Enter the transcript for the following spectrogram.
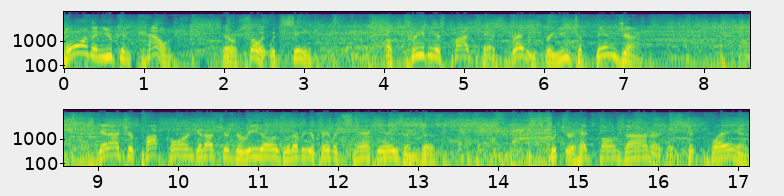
more than you can count, or so it would seem, of previous podcasts ready for you to binge on. Get out your popcorn, get out your Doritos, whatever your favorite snack is, and just put your headphones on or just hit play and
